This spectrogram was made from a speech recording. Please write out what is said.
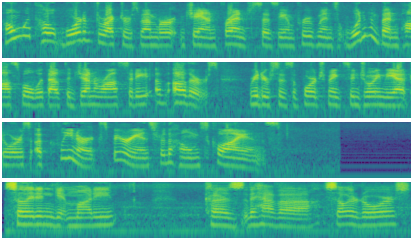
Home with Hope Board of Directors member Jan French says the improvements wouldn't have been possible without the generosity of others. Reeder says the porch makes enjoying the outdoors a cleaner experience for the home's clients so they didn't get muddy because they have uh, cellar doors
